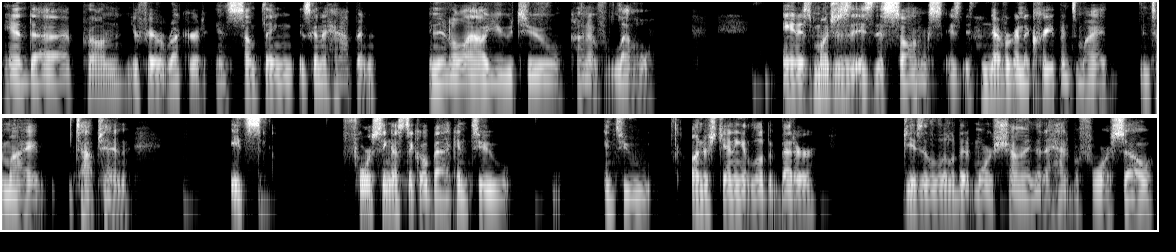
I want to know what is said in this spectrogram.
And, uh, put on your favorite record and something is going to happen and it'll allow you to kind of level. And as much as, as this song is, is never going to creep into my into my top 10 it's forcing us to go back into into understanding it a little bit better gives it a little bit more shine than it had before. So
